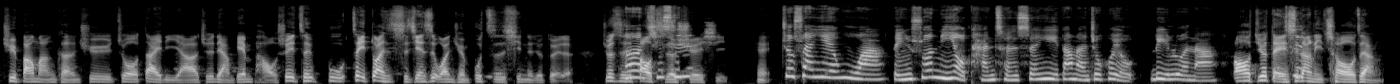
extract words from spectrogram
去帮忙，可能去做代理啊，就是两边跑。所以这不这一段时间是完全不知心的，就对了，就是抱持着学习。呃、就算业务啊，等于说你有谈成生意，当然就会有利润啊。哦，就等于是让你抽这样。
